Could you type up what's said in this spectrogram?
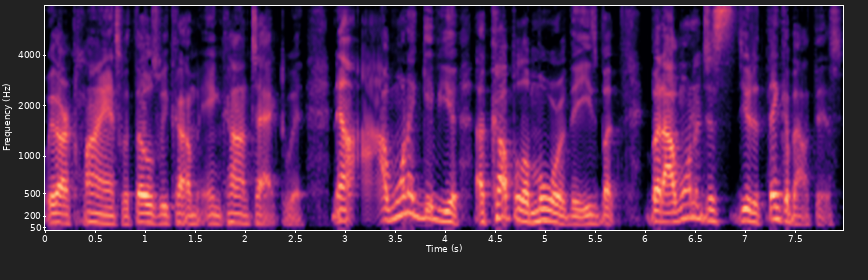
with our clients, with those we come in contact with. Now, I want to give you a couple of more of these, but but I want to just you to think about this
